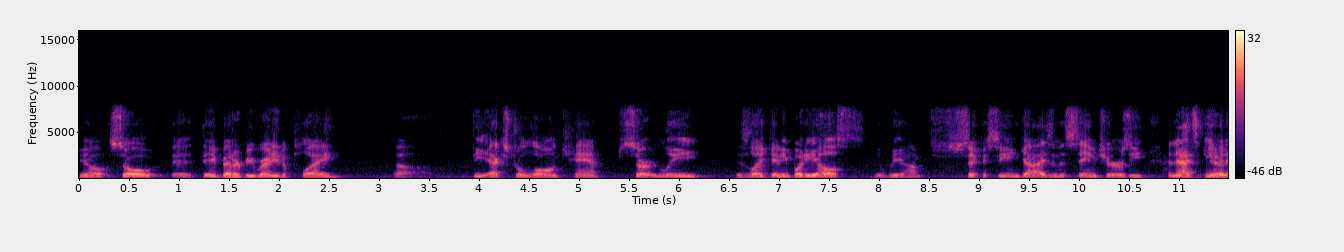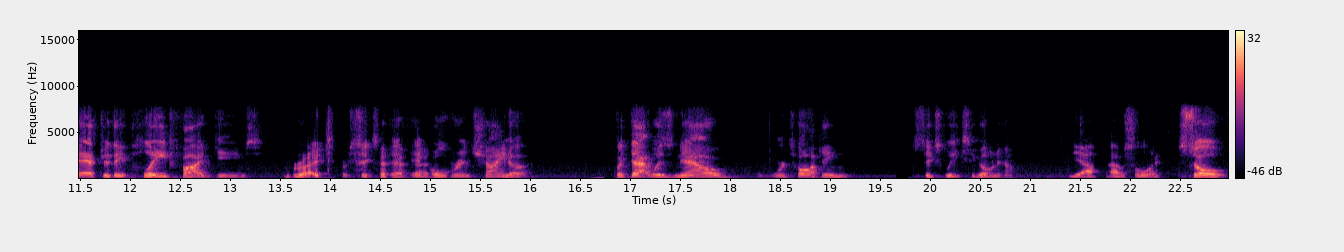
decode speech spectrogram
you know, so they, they better be ready to play. Uh, the extra long camp certainly is like anybody else. We I'm sick of seeing guys in the same jersey, and that's even after they played five games Right. or six uh, over in China. But that was now we're talking six weeks ago now. Yeah, absolutely. So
